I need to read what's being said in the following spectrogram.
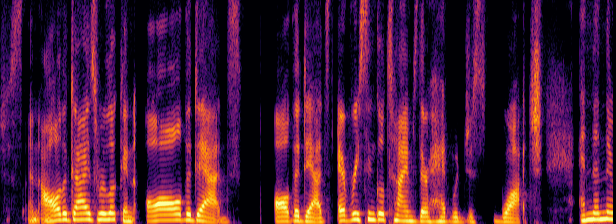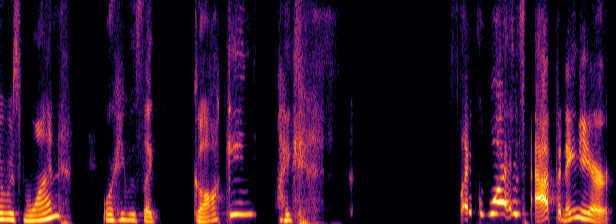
Just and all the guys were looking, all the dads, all the dads, every single time their head would just watch. And then there was one where he was like gawking, like, like what is happening here?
